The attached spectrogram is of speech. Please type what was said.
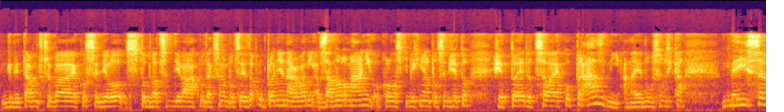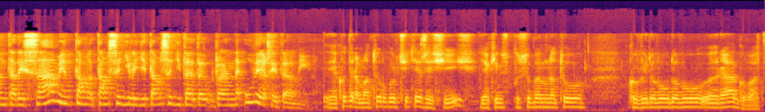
kdy tam třeba jako sedělo 120 diváků, tak jsem měl pocit, že to úplně narvaný a za normálních okolností bych měl pocit, že to, že to je docela jako prázdný a najednou jsem říkal, nejsem tady sám, jen tam, tam sedí lidi, tam sedí, to je, to je úplně neuvěřitelný. No. Jako dramaturg určitě řešíš, jakým způsobem na tu covidovou dobu reagovat?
